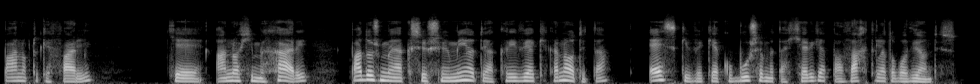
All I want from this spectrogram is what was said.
πάνω από το κεφάλι και, αν όχι με χάρη, πάντως με αξιοσημείωτη ακρίβεια και ικανότητα, έσκυβε και ακουμπούσε με τα χέρια τα δάχτυλα των ποδιών της.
